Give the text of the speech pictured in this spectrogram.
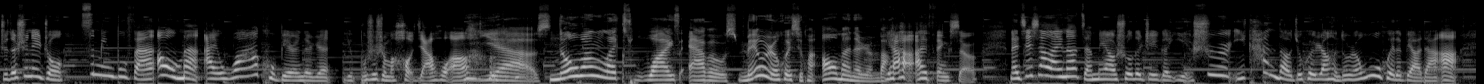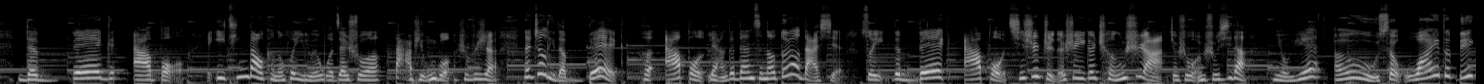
指的是那种自命不凡、傲慢、爱挖苦别人的人，也不是什么好家伙啊。Yes, no one likes wise apples，没有人会喜欢傲慢的人吧？Yeah, I think so。那接下来呢，咱们要说的这个也是一看到就会让很多人误会的表达啊，the big apple，一听到可能会以为我在说大苹果，是不是？那这里的 big 和 apple 两个单词呢都要。 较大些，所以 The Big Apple 其实指的是一个城市啊，就是我们熟悉的纽约。Oh, so why the Big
